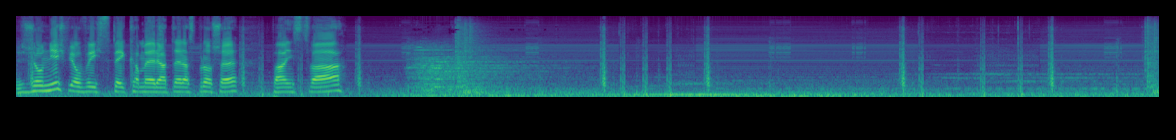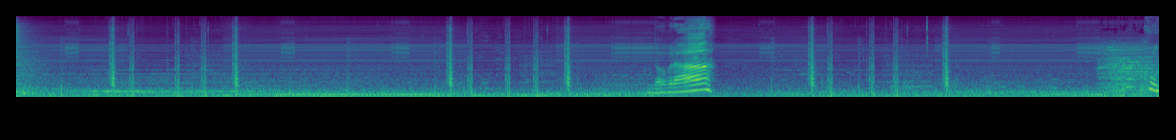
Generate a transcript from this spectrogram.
że on nie śmiał wyjść z tej kamery, a teraz proszę państwa... Dobra. Kur...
